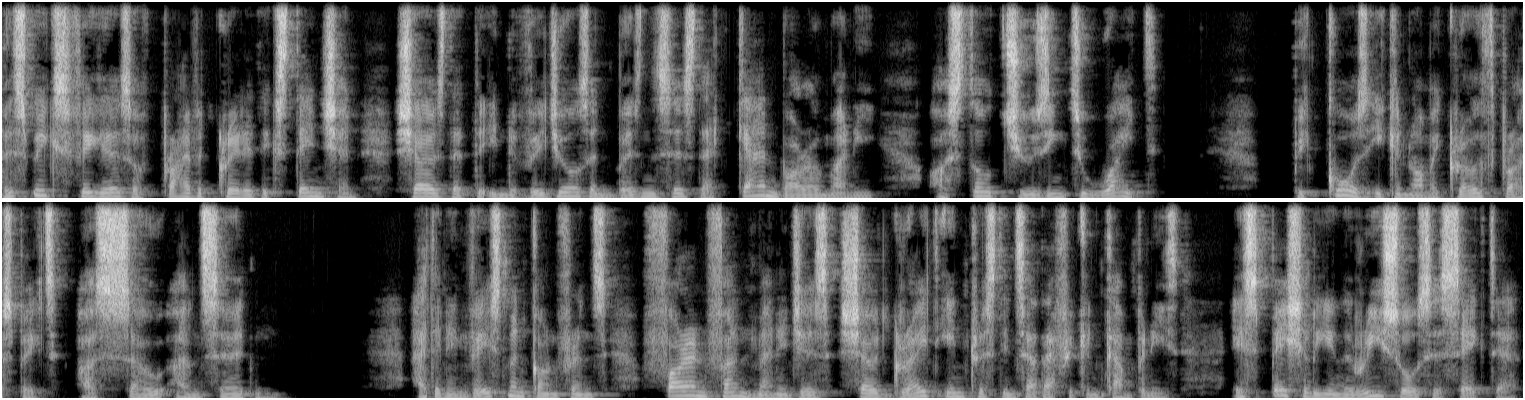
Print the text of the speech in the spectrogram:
This week's figures of private credit extension shows that the individuals and businesses that can borrow money are still choosing to wait because economic growth prospects are so uncertain. At an investment conference, foreign fund managers showed great interest in South African companies, especially in the resources sector,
